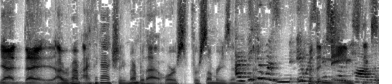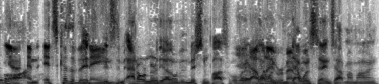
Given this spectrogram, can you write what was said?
Yeah, that I remember. I think I actually remember that horse for some reason. I think it was it was the Mission Impazible. Yeah, and it's because of the it's, name. It's, I don't remember the other one, the Mission Impazible. Yeah, that, that, one I remember. That one stands out in my mind.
